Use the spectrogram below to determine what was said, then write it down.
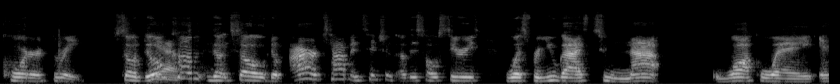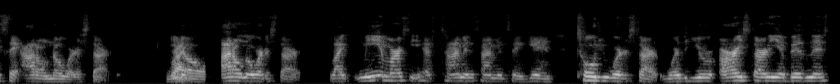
quarter three. So don't yes. come. So the, our top intention of this whole series was for you guys to not walk away and say, "I don't know where to start." Right. You know, I don't know where to start. Like me and Marcy have time and time and time again told you where to start. Whether you're already starting a business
